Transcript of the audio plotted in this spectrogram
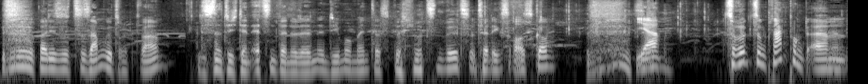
weil die so zusammengedrückt war. Das ist natürlich dann ätzend, wenn du dann in dem Moment das benutzen willst und da nichts rauskommt. Ja, zurück zum Knackpunkt. Ähm,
